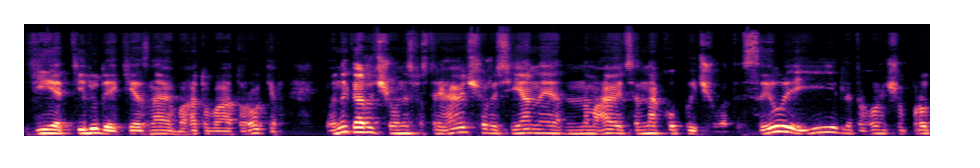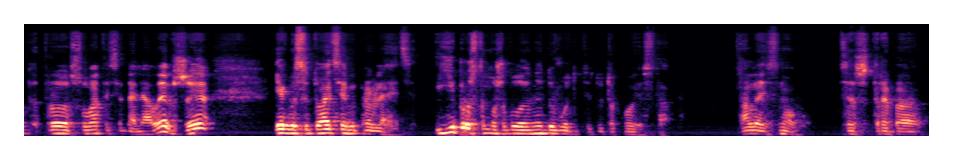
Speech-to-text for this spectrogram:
є ті люди, які я знаю багато-багато років, і вони кажуть, що вони спостерігають, що росіяни намагаються накопичувати сили і для того, щоб просуватися далі. Але вже якби ситуація виправляється. Її просто може було не доводити до такої стану. Але знову це ж треба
